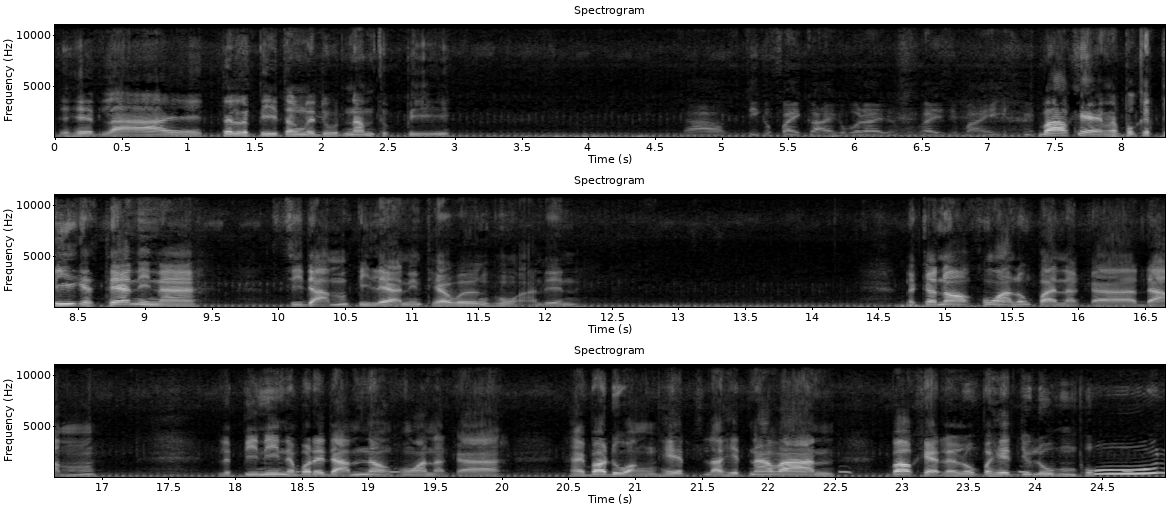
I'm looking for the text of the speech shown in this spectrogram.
อย่าเฮ็ดหลาย แต่ละปีต้องได้ดูดน้ำทุกปีกาที่ก็ไฟกายก็บ่ได้ไฟสีไม้บ้าวแข็งน่ะปกติก็แท้นี่นะสีดำปีแรกนี่แถวเบิ่งหัวเด่นแล้วก็นอกหัวลงไปน่ะก็ดำ แล้วปีนี้เนี่ยบ่ได้ดำนอกหัวน่ะกาให้บ่าดวงเฮ็ดแล้วเฮ็ดหน้าบ้านบ้าแขกแล้วลงไปเฮ็ดอยู่ลุ่มพูน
